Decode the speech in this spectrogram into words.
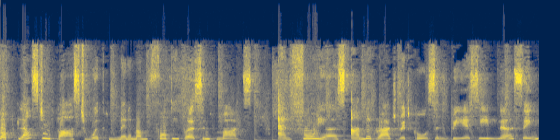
for plus two passed with minimum 40% marks and four years undergraduate course in BSc nursing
